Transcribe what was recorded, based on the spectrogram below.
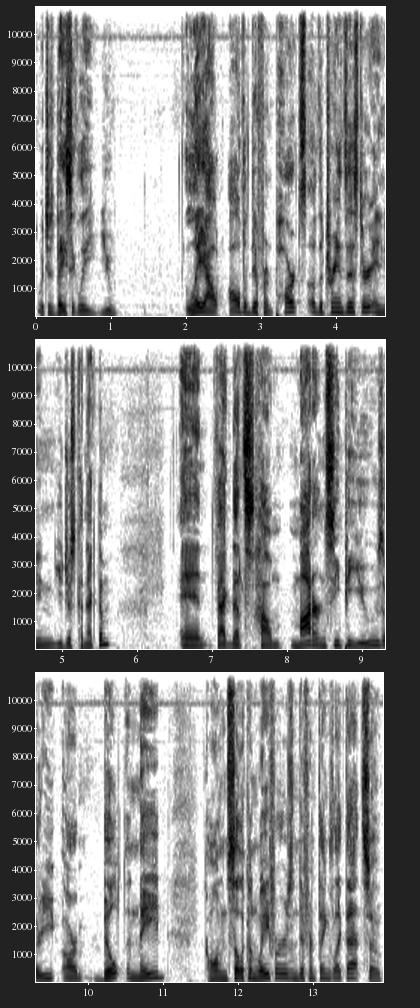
which is basically you lay out all the different parts of the transistor and you just connect them. And in fact, that's how modern CPUs are are built and made on silicon wafers and different things like that. So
